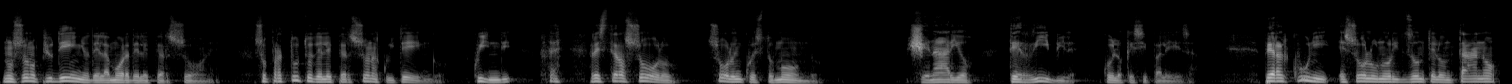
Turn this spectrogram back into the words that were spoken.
non sono più degno dell'amore delle persone, soprattutto delle persone a cui tengo. Quindi eh, resterò solo, solo in questo mondo. Scenario terribile quello che si palesa. Per alcuni è solo un orizzonte lontano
